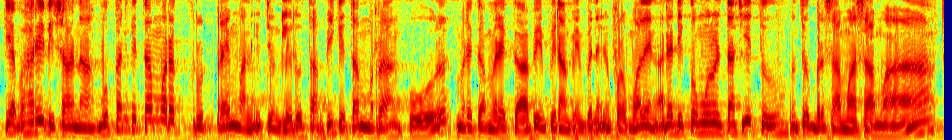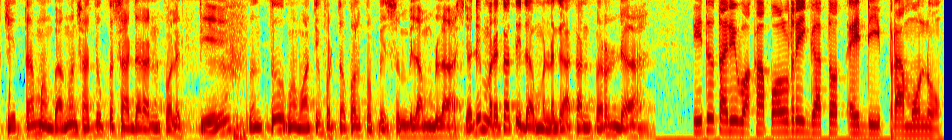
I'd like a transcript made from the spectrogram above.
tiap hari di sana. Bukan kita merekrut preman itu yang keliru, tapi kita merangkul mereka-mereka pimpinan-pimpinan informal yang ada di komunitas itu untuk bersama-sama kita membangun satu kesadaran kolektif untuk mematuhi protokol COVID-19. Jadi mereka tidak menegakkan Perda. Itu tadi Wakapolri Gatot Edi Pramono.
